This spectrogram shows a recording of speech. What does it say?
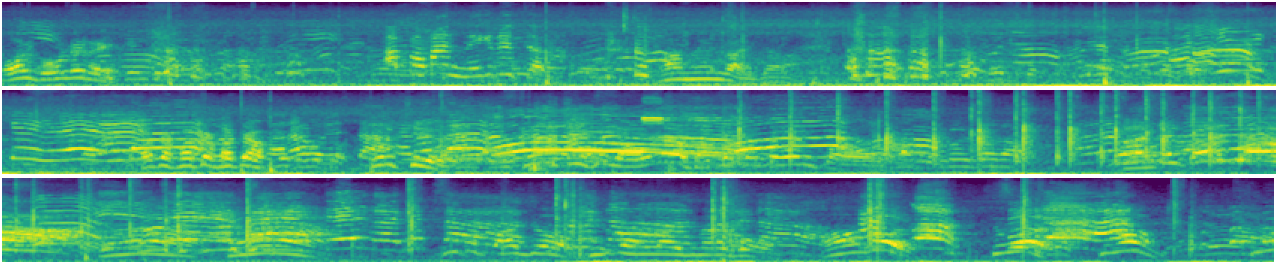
어이 놀래네 아빠 한 내기로 했잖아. 하는 거 알잖아. 자신 있게 해. 받자 잘하고 있다. 그렇지. 그렇지. 잘하고 나오자 받자 받자 하니까 받자 이제 경원아. 때가 됐다. 빠져. 이거 하려 하지 말고. 어? 아이고, 중원 진짜. 중원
